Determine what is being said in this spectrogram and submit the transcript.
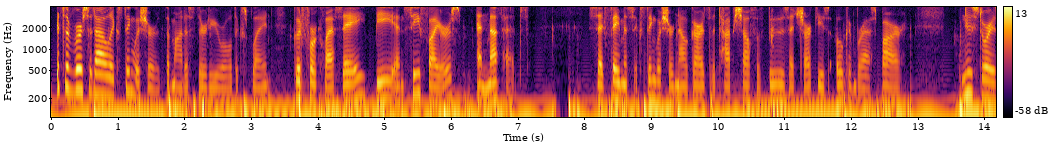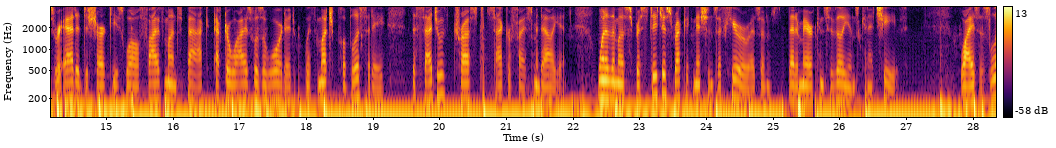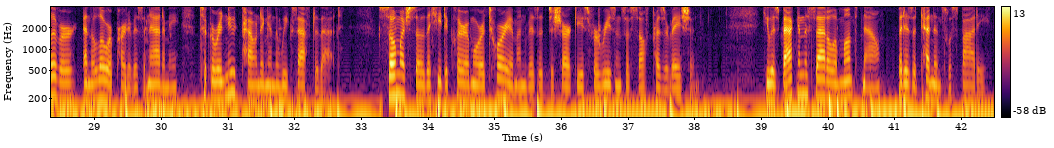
It's a versatile extinguisher, the modest 30 year old explained, good for Class A, B, and C fires and meth heads. Said famous extinguisher now guards the top shelf of booze at Sharky's Oak and Brass Bar. New stories were added to Sharky's wall five months back after Wise was awarded, with much publicity, the Sedgwick Trust Sacrifice Medallion, one of the most prestigious recognitions of heroism that American civilians can achieve. Wise's liver and the lower part of his anatomy took a renewed pounding in the weeks after that, so much so that he declared a moratorium on visit to Sharky's for reasons of self preservation. He was back in the saddle a month now, but his attendance was spotty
